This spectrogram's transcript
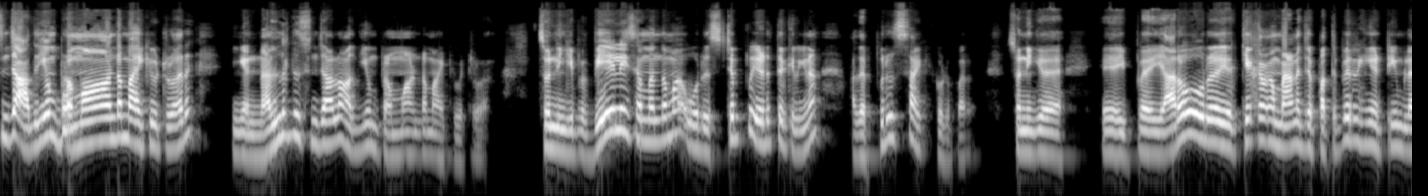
செஞ்சால் அதையும் பிரம்மாண்டமாக ஆக்கி விட்டுருவாரு. நீங்கள் நல்லது செஞ்சாலும் அதையும் பிரம்மாண்டமாக ஆக்கி விட்டுருவாரு. ஸோ நீங்கள் இப்போ வேலை சம்மந்தமாக ஒரு ஸ்டெப்பு எடுத்து வைக்கிறீங்கன்னா அதை பெருசாக்கி கொடுப்பாரு. ஸோ நீங்கள் இப்போ யாரோ ஒரு கேட்குறாங்க மேனேஜர் பத்து பேர் இருக்கீங்க டீமில்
